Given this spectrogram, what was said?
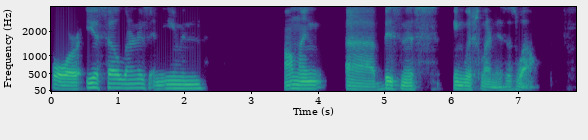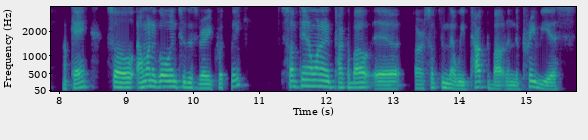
for ESL learners and even online uh, business English learners as well. Okay, so I want to go into this very quickly something I want to talk about uh, or something that we talked about in the previous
